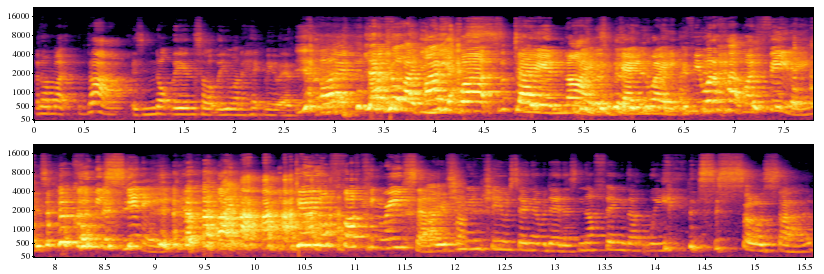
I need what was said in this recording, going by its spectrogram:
And I'm like, that is not the insult that you want to hit me with. Yeah. I, Yeah, you're like, I've yes. worked day and night to gain weight. If you want to hurt my feelings, call me skinny. Like, do your fucking research. I mean, she was saying the other day, there's nothing that we. This is so sad.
